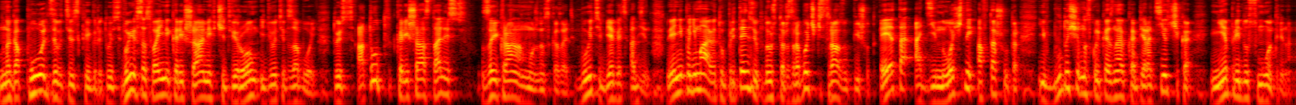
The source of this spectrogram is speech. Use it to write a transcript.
многопользовательской игры. То есть вы со своими корешами вчетвером идете в забой. То есть, а тут кореша остались за экраном, можно сказать. Будете бегать один. Но я не понимаю эту претензию, потому что разработчики сразу пишут. Это одиночный автошутер. И в будущем, насколько я знаю, кооперативчика не предусмотрено.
